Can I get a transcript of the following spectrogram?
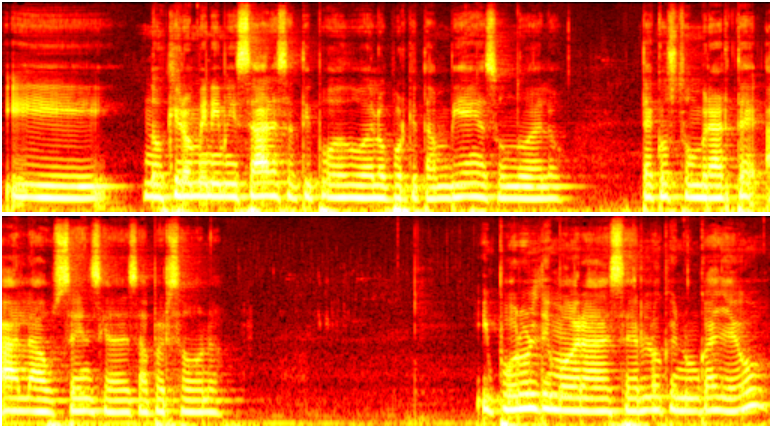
Y no quiero minimizar ese tipo de duelo porque también es un duelo de acostumbrarte a la ausencia de esa persona. Y por último, agradecer lo que nunca llegó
